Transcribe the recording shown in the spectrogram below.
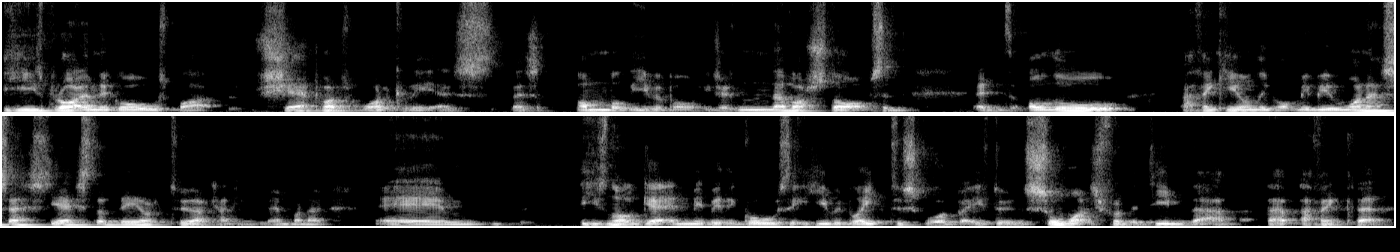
he's brought in the goals, but Shepherd's work rate is is unbelievable. He just never stops, and and although I think he only got maybe one assist yesterday or two, I can't even remember now. Um, he's not getting maybe the goals that he would like to score, but he's doing so much for the team that I, I think that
